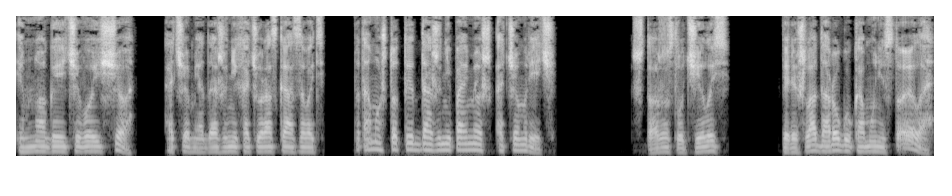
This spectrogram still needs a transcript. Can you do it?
и многое чего еще, о чем я даже не хочу рассказывать, потому что ты даже не поймешь, о чем речь. Что же случилось? Перешла дорогу, кому не стоило?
